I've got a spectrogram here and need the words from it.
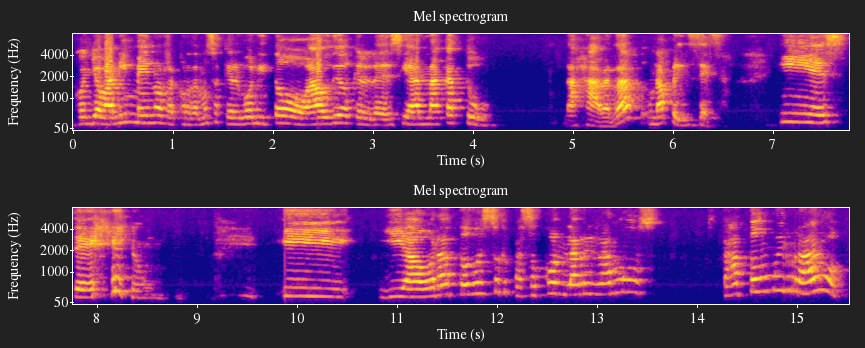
con Giovanni menos, recordemos aquel bonito audio que le decía Nakatu, ajá, ¿verdad? Una princesa. Y este, y, y ahora todo esto que pasó con Larry Ramos, está todo muy raro.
